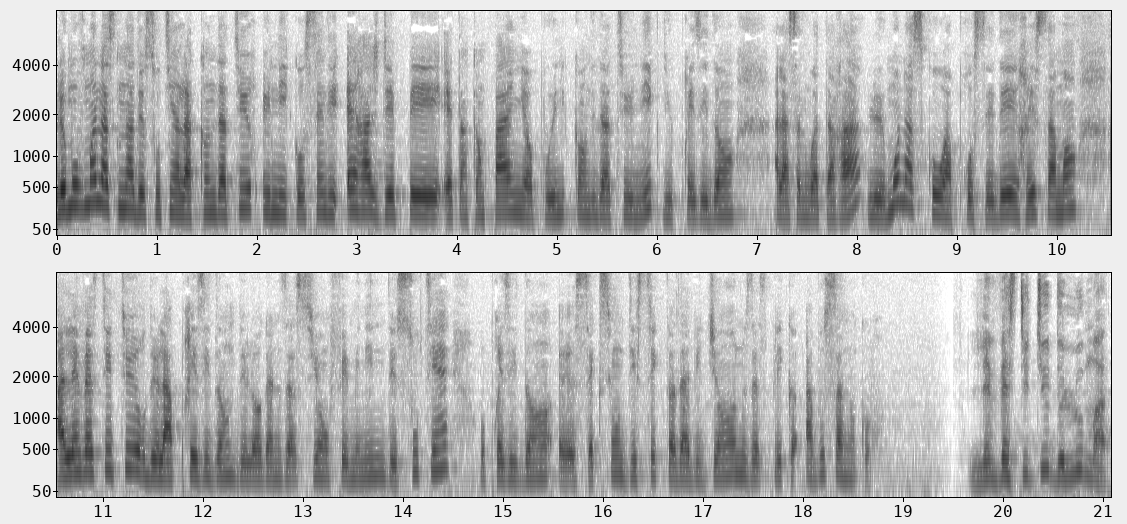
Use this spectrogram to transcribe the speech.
Le mouvement national de soutien à la candidature unique au sein du RHDP est en campagne pour une candidature unique du président Alassane Ouattara. Le Monasco a procédé récemment à l'investiture de la présidente de l'organisation féminine de soutien au président euh, section district d'Abidjan, nous explique Abou Sanoko. L'investiture de Loumat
